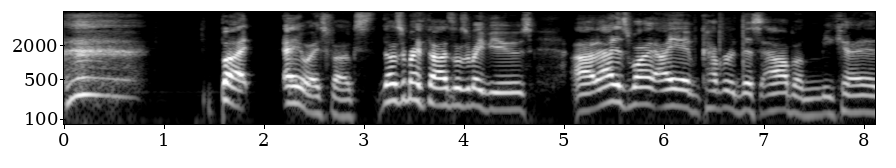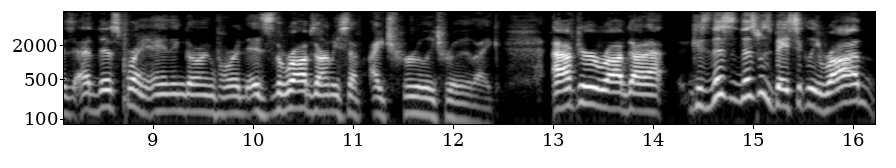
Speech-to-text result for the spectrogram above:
but anyways, folks, those are my thoughts. Those are my views. Uh, that is why I have covered this album because at this point, anything going forward is the Rob Zombie stuff I truly, truly like. After Rob got out, because this this was basically Rob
